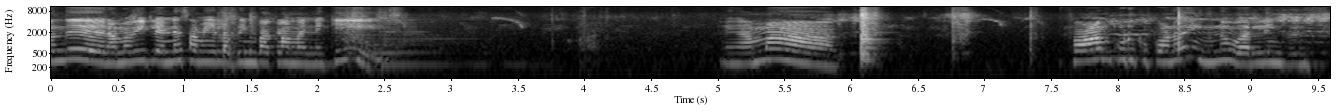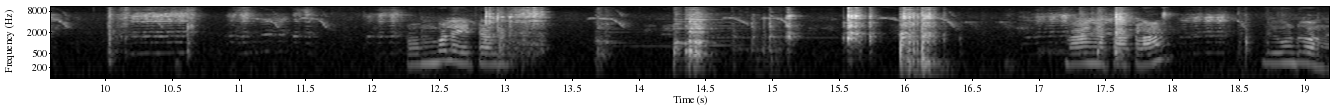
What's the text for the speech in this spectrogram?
வந்து நம்ம வீட்டில் என்ன சமையல் அப்படின்னு பார்க்கலாமா இன்னைக்கு? எங்கள் அம்மா ஃபார்ம் கொடுக்க போனது இன்னும் வரலிங்க ஃப்ரெண்ட்ஸ் ரொம்ப லேட் ஆகுது. வாங்க பார்க்கலாம். இது கொண்டு வாங்க.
